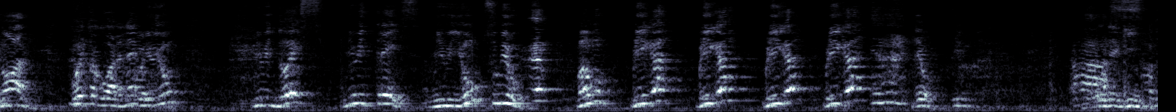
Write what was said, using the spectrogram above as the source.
9. 8 agora, né? 1001, 1002, 1003. 1001, subiu. Vamos, briga, briga, briga, briga. Deu. Ah, Ô, neguinho.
